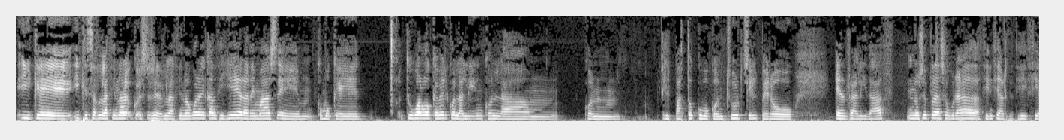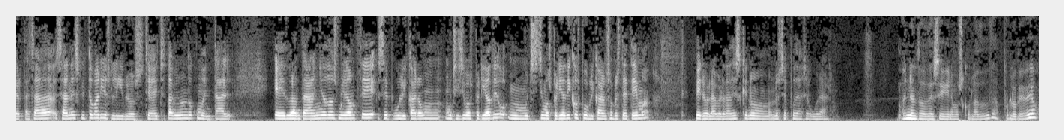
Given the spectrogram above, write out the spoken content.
y que, y que se, relaciona, se relacionó con el canciller, además, eh, como que tuvo algo que ver con la, con la, mm, con el pacto que hubo con Churchill, pero en realidad no se puede asegurar a ciencia cierta. Se, ha- se han escrito varios libros, se ha hecho también un documental. Eh, durante el año 2011 se publicaron muchísimos periódicos, muchísimos periódicos publicaron sobre este tema, pero la verdad es que no, no se puede asegurar. Bueno, entonces seguiremos con la duda, por lo que veo.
